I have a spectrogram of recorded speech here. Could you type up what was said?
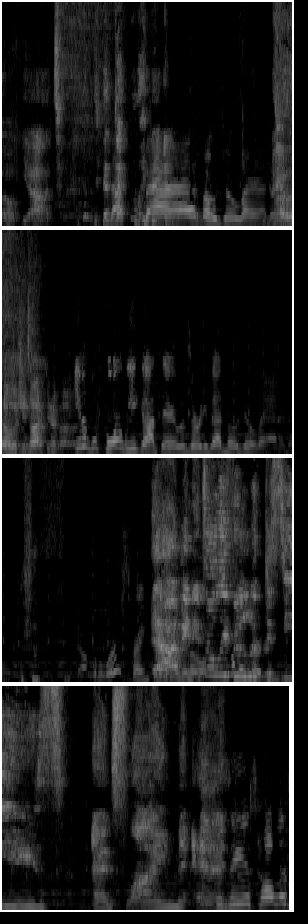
Oh yeah, That's Definitely. bad Mojo Land. I don't know what you're talking about. Even before we got there, it was already bad Mojo Land, and then it got a little worse, frankly. Yeah, I mean So- it's only filled with disease and slime and disease, homeless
